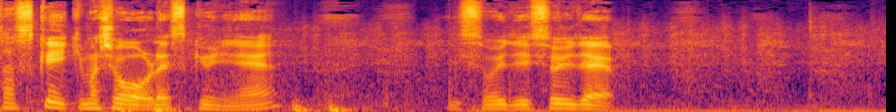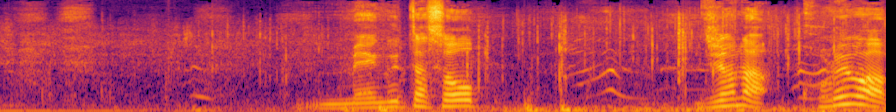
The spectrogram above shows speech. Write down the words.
助け行きましょうレスキューにね。急いで急いで。メグタソ。じゃなこれは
